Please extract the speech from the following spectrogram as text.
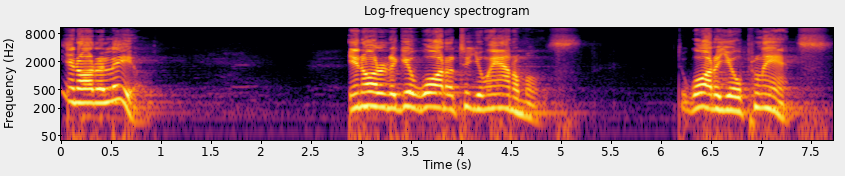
in order to live, in order to give water to your animals, to water your plants,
